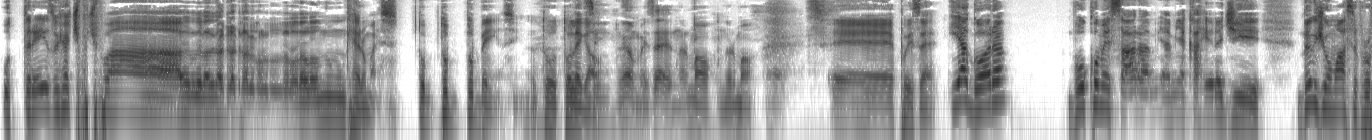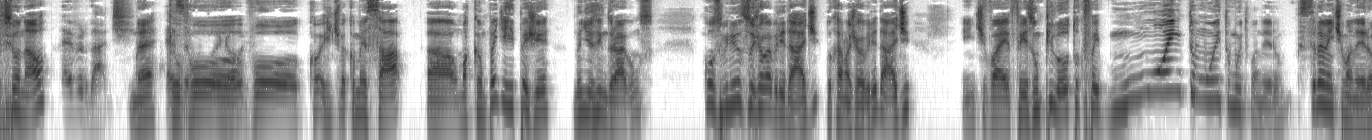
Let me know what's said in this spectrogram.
O 3 eu já, tipo, tipo, ah... Não, não quero mais. Tô, tô, tô bem, assim. Eu tô, tô legal. Sim, não, mas é normal, normal. É, pois é. E agora, vou começar a, mi- a minha carreira de Dungeon Master profissional. É verdade. né? Que Essa eu é vou, legal. vou, a gente vai começar ah, uma campanha de RPG Dungeons and Dragons com os meninos do jogabilidade, do canal Jogabilidade. A gente vai fez um piloto que foi muito, muito, muito maneiro, extremamente maneiro.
